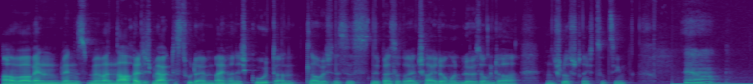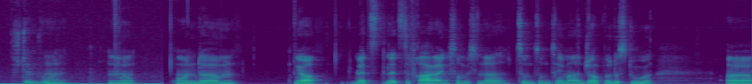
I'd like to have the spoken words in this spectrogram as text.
Aber wenn, wenn, es, wenn man nachhaltig merkt, es tut einem einfach nicht gut, dann glaube ich, ist es eine bessere Entscheidung und Lösung, da einen Schlussstrich zu ziehen. ja, stimmt wohl. Ja. Und ähm, ja, letzt, letzte Frage eigentlich so ein bisschen da zum, zum Thema Job. Würdest du, äh,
